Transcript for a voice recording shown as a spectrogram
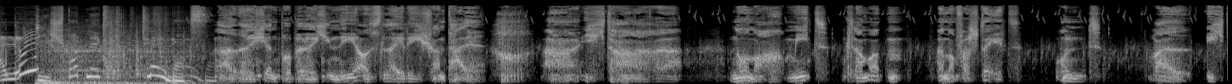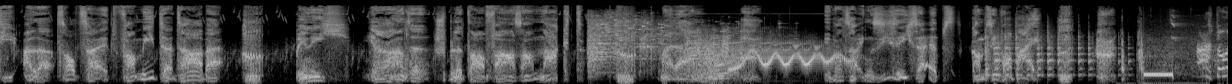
Hallo? Die Sputnik Mailbox. Hallöchen, Popöchen, hier aus Lady Chantal. Ich trage nur noch Mietklamotten, wenn er versteht. Und weil ich die alle zurzeit vermietet habe, bin ich gerade splitterfasernackt. Überzeugen Sie sich selbst. Kommen Sie vorbei. Achtung,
